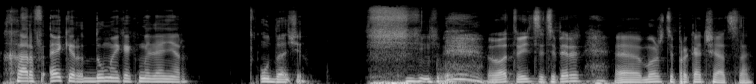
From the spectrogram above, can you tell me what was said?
Харф Экер «Думай как миллионер». Удачи. Вот, видите, теперь э, можете прокачаться.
